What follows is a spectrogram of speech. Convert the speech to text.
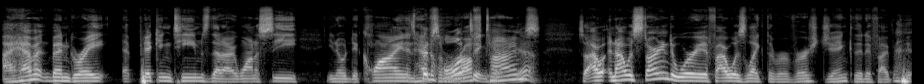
I haven't been great at picking teams that I want to see, you know, decline It's and have some rough him, times. So I, and I was starting to worry if I was like the reverse jink that if I pi-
